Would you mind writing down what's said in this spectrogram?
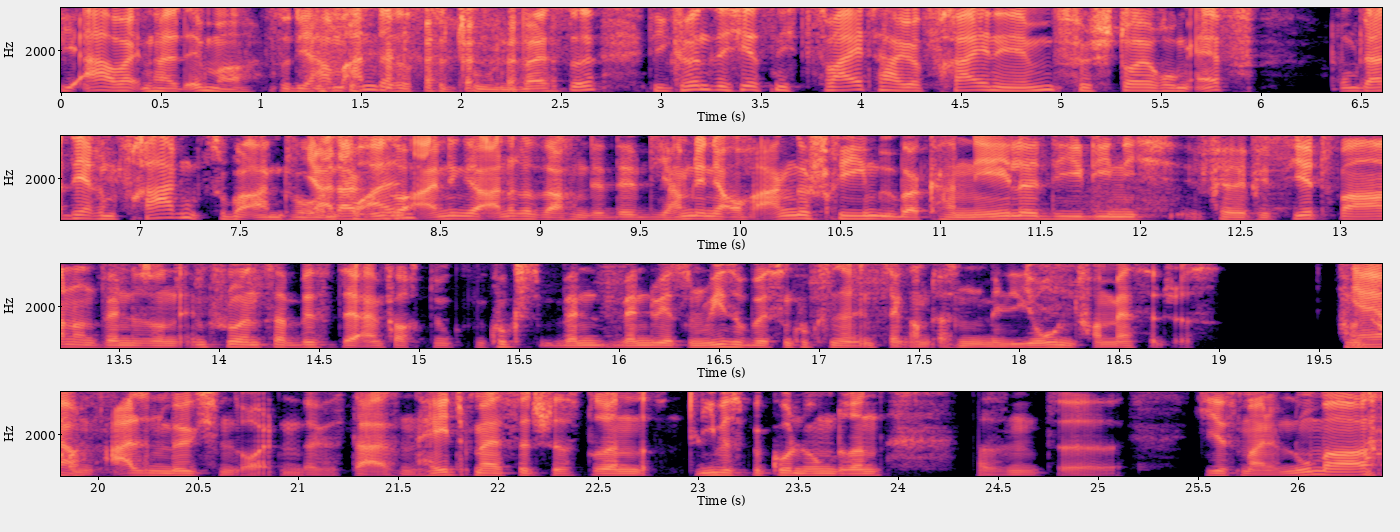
Die arbeiten halt immer. So, die haben anderes zu tun, weißt du? Die können sich jetzt nicht zwei Tage frei nehmen für Steuerung F, um da deren Fragen zu beantworten. Ja, da Vor sind so einige andere Sachen. Die, die, haben den ja auch angeschrieben über Kanäle, die, die nicht verifiziert waren. Und wenn du so ein Influencer bist, der einfach, du guckst, wenn, wenn du jetzt ein Rezo bist und guckst in dein Instagram, da sind Millionen von Messages. Von, Ja, von allen möglichen Leuten. Da ist, da ein Hate-Messages drin, da sind Liebesbekundungen drin, da sind, äh, hier ist meine Nummer.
